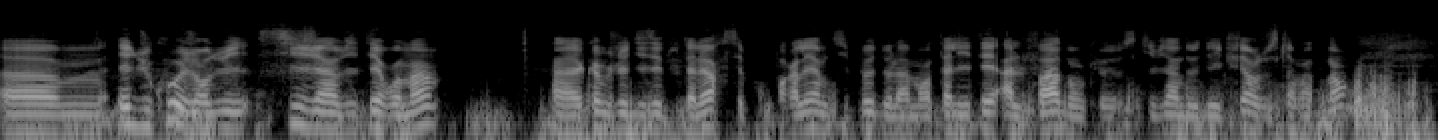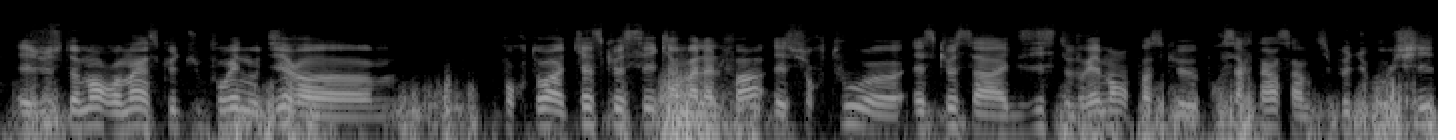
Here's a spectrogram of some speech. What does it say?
Euh, et du coup, aujourd'hui, si j'ai invité Romain, euh, comme je le disais tout à l'heure, c'est pour parler un petit peu de la mentalité alpha, donc euh, ce qu'il vient de décrire jusqu'à maintenant. Et justement, Romain, est-ce que tu pourrais nous dire pour toi qu'est-ce que c'est qu'un mal alpha? Et surtout est-ce que ça existe vraiment? Parce que pour certains, c'est un petit peu du bullshit,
